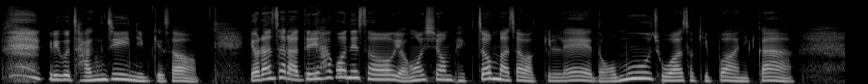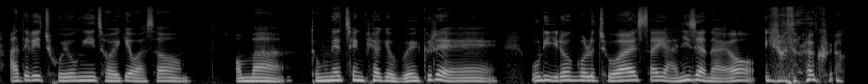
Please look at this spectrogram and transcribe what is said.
그리고 장지희님께서 11살 아들이 학원에서 영어 시험 100점 맞아 왔길래 너무 좋아서 기뻐하니까 아들이 조용히 저에게 와서 엄마 동네 창피하게 왜 그래? 우리 이런 걸로 좋아할 사이 아니잖아요. 이러더라고요.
